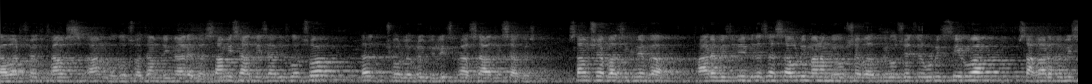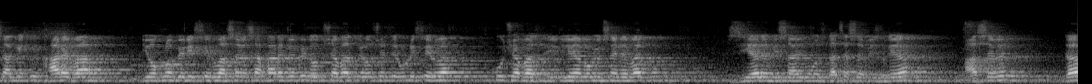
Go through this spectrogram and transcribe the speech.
გავარჩევთ თავს ამ ლოცვათან დინარება 3 საათისათვის ლოცვა და ჩოლებრივ დილით 9 საათისათვის. სამშაბათს იქნება ხარების დღესასწაული მანამ მეურშაბათ პირველ შეწირული სირვა სახარებების საკითხი ხარება იოხრობირის სირვა ასევე სახარებები ლოცვაბათ პირველ შეწირული სირვა ქუჩაბას დიდია მოგხსენებათ ზიარების საიმოს დაწესების დღეა ასევე და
